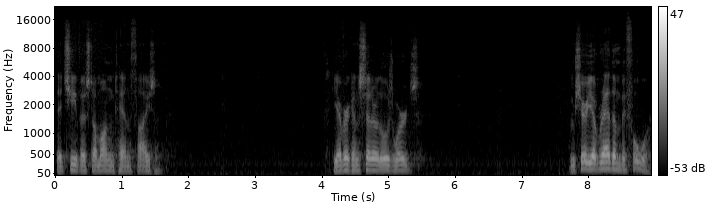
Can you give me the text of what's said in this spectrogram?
the chiefest among 10,000. Do you ever consider those words? I'm sure you've read them before.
